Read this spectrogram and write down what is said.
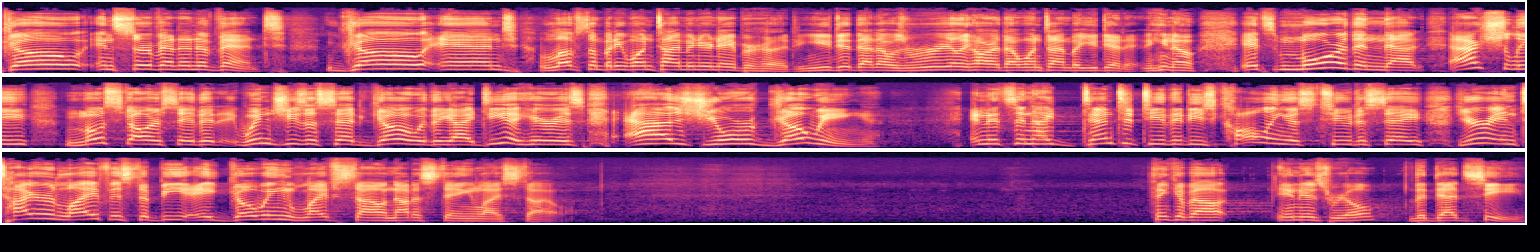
Go and serve at an event. Go and love somebody one time in your neighborhood. You did that. That was really hard that one time, but you did it. You know, it's more than that. Actually, most scholars say that when Jesus said go, the idea here is as you're going. And it's an identity that he's calling us to to say your entire life is to be a going lifestyle, not a staying lifestyle. Think about in Israel, the Dead Sea.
